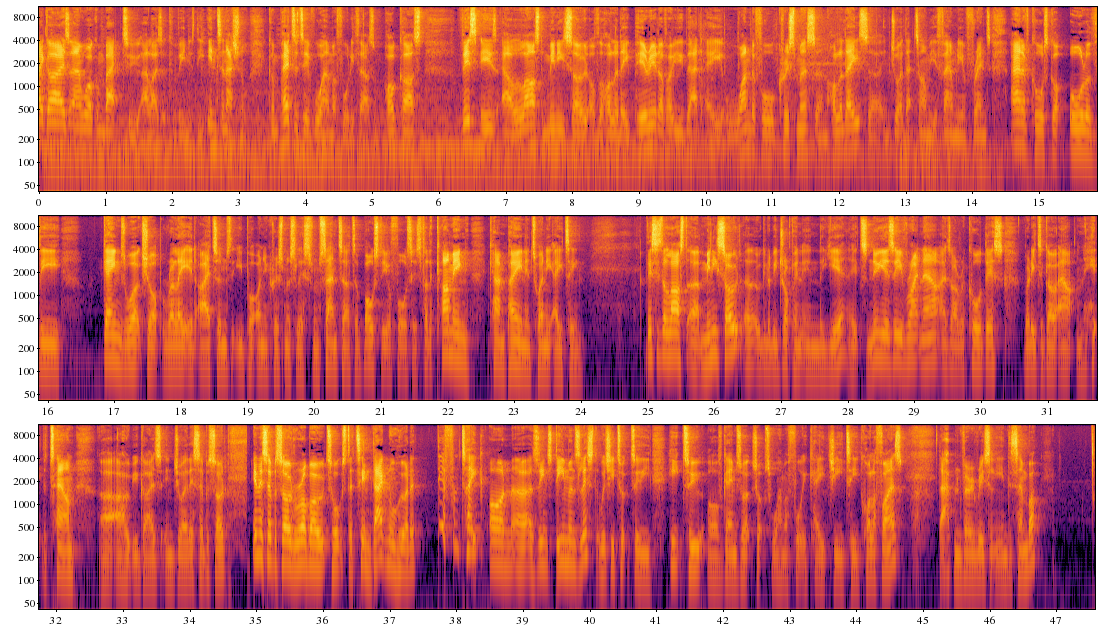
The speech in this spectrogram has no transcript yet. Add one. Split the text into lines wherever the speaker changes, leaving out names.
Hi, guys, and welcome back to Allies of Convenience, the international competitive Warhammer 40,000 podcast. This is our last mini-sode of the holiday period. I hope you've had a wonderful Christmas and holidays. Uh, enjoyed that time with your family and friends, and of course, got all of the Games Workshop related items that you put on your Christmas list from Santa to bolster your forces for the coming campaign in 2018. This is the last uh, mini-sode uh, that we're going to be dropping in the year. It's New Year's Eve right now as I record this, ready to go out and hit the town. Uh, I hope you guys enjoy this episode. In this episode, Robbo talks to Tim Dagnall, who had a different take on uh, Tzeentch Demons list, which he took to the Heat 2 of Games Workshop's Warhammer 40k GT qualifiers. That happened very recently in December.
